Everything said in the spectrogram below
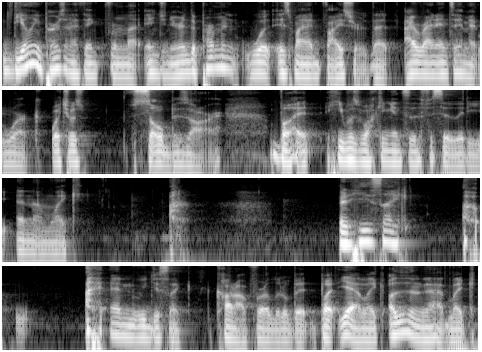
The only person I think from my engineering department was, is my advisor that I ran into him at work, which was so bizarre. But he was walking into the facility and I'm like ah. and he's like oh. and we just like caught up for a little bit. But yeah, like other than that, like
